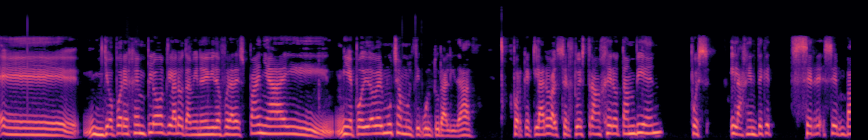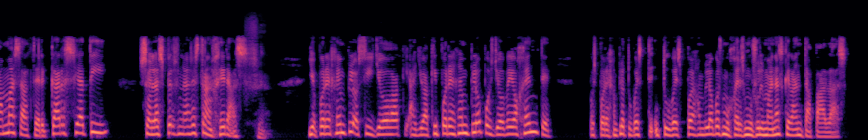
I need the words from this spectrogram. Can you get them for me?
Eh, yo, por ejemplo, claro, también he vivido fuera de España y, he podido ver mucha multiculturalidad. Porque, claro, al ser tú extranjero también, pues la gente que se, va más a acercarse a ti son las personas extranjeras. Yo, por ejemplo, si yo aquí, yo aquí, por ejemplo, pues yo veo gente pues por ejemplo, tú ves, tú ves, por ejemplo, pues mujeres musulmanas que van tapadas.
